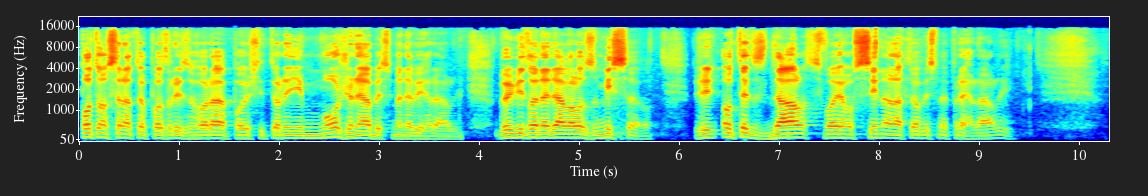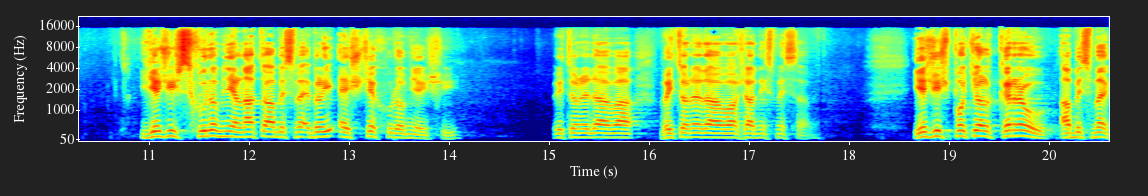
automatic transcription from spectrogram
potom se na to pozri z hora a pověš si, to není možné, aby jsme nevyhráli. By to nedávalo zmysel že otec dal svého syna na to, aby jsme prehráli. Ježíš schudobnil na to, aby jsme byli ještě chudobnější. Vy to nedává, vy to nedává žádný smysl. Ježíš potěl krv, aby jsme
